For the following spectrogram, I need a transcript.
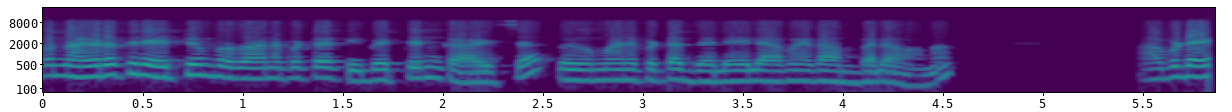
അപ്പൊ നഗരത്തിലെ ഏറ്റവും പ്രധാനപ്പെട്ട ടിബറ്റൻ കാഴ്ച ബഹുമാനപ്പെട്ട ദലൈലാമയുടെ അമ്പലമാണ്. അവിടെ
